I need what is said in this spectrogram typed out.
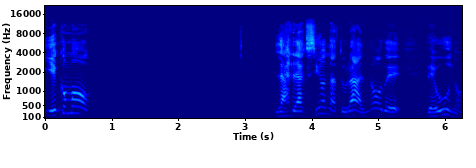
y es como la reacción natural, ¿no? De, de uno.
